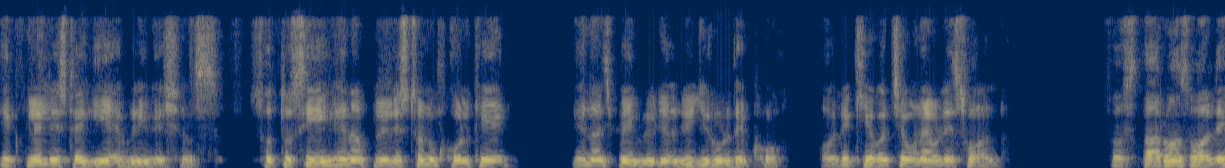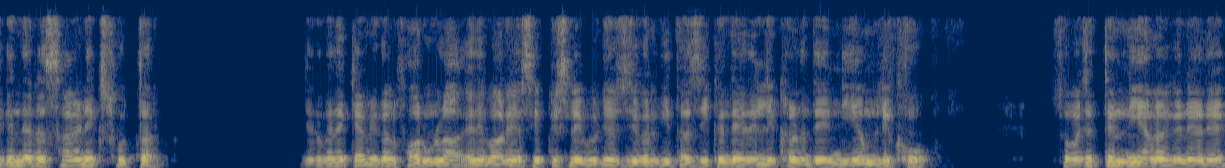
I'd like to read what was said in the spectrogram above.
ਇੱਕ ਪਲੇਲਿਸਟ ਹੈਗੀ ਹੈ ਐਬਰੀਵੇਸ਼ਨਸ ਸੋ ਤੁਸੀਂ ਇਹਨਾਂ ਪਲੇਲਿਸਟਾਂ ਨੂੰ ਖੋਲ ਕੇ ਇਹਨਾਂ 'ਚ ਪਈ ਵੀਡੀਓਜ਼ ਵੀ ਜ਼ਰੂਰ ਦੇਖੋ। ਔਰ ਦੇਖੀਏ ਬੱਚੇ ਹੁਣ ਇਹ ਸਵਾਲ। ਸੋ 17ਵਾਂ ਸਵਾਲ ਇਹ ਕਹਿੰਦੇ ਰਸਾਇਣਿਕ ਸੂਤਰ, ਜਿਹਨੂੰ ਕਹਿੰਦੇ ਕੈਮੀਕਲ ਫਾਰਮੂਲਾ ਇਹਦੇ ਬਾਰੇ ਅਸੀਂ ਪਿਛਲੇ ਵੀਡੀਓ 'ਚ ਜ਼ਿਕਰ ਕੀਤਾ ਸੀ। ਕਹਿੰਦੇ ਇਹਦੇ ਲਿਖਣ ਦੇ ਨਿਯਮ ਲਿਖੋ। ਸੋ ਬੱਚੇ ਤਿੰਨ ਨਿਯਮ ਹੈਗੇ ਨੇ ਇਹਦੇ।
